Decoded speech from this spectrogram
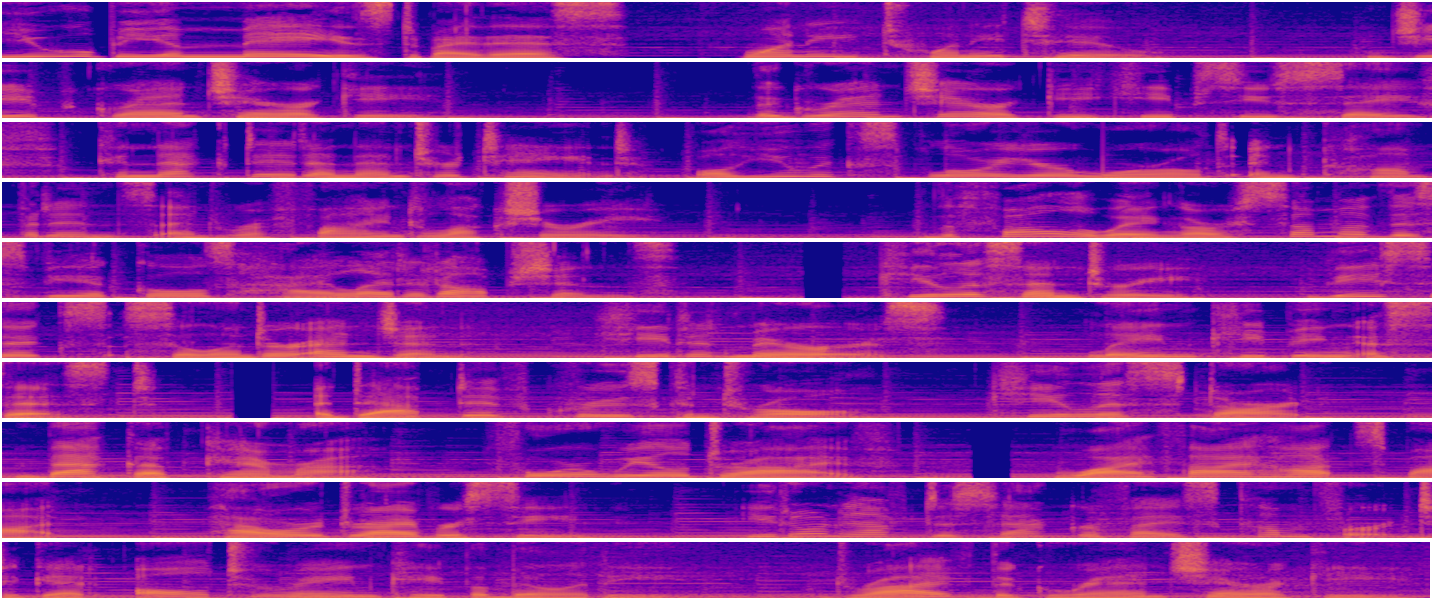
You will be amazed by this 2022 Jeep Grand Cherokee. The Grand Cherokee keeps you safe, connected, and entertained while you explore your world in confidence and refined luxury. The following are some of this vehicle's highlighted options. Keyless entry, V6 cylinder engine, heated mirrors, lane keeping assist, adaptive cruise control, keyless start, backup camera, four-wheel drive, Wi-Fi hotspot, power driver seat. You don't have to sacrifice comfort to get all-terrain capability. Drive the Grand Cherokee.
